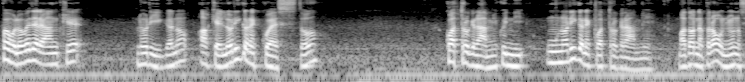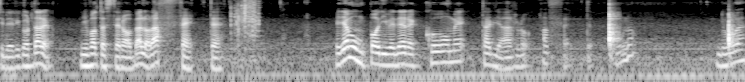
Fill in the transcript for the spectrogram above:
Poi volevo vedere anche l'origano. Ok, l'origano è questo. 4 grammi, quindi un origano e 4 grammi. Madonna, però ognuno si deve ricordare ogni volta ste robe. Allora, a fette. Vediamo un po' di vedere come tagliarlo a fette. 1, 2,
